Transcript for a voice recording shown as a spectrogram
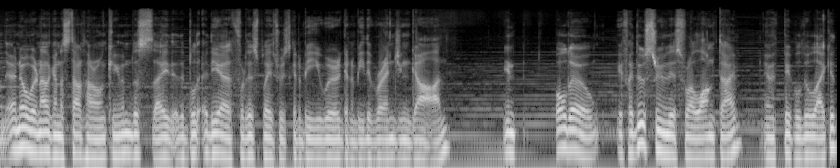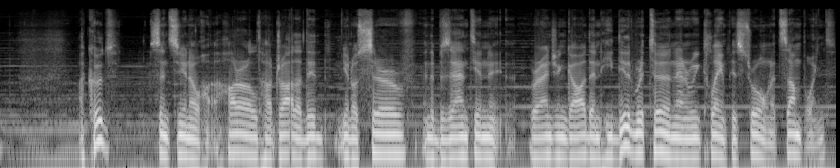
Uh, No, we're not gonna start our own kingdom. This I, the idea for this playthrough is gonna be we're gonna be the Varangian Guard. And although if I do stream this for a long time, and if people do like it, I could, since you know Harald Hardrada did you know serve in the Byzantine Varangian Guard, and he did return and reclaim his throne at some point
